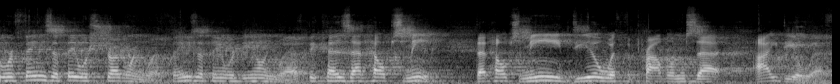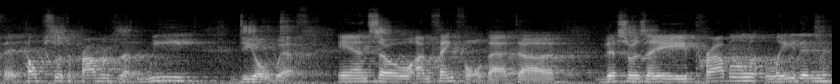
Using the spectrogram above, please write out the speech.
were things that they were struggling with, things that they were dealing with, because that helps me. That helps me deal with the problems that I deal with. It helps with the problems that we deal with. And so I'm thankful that uh, this was a problem laden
